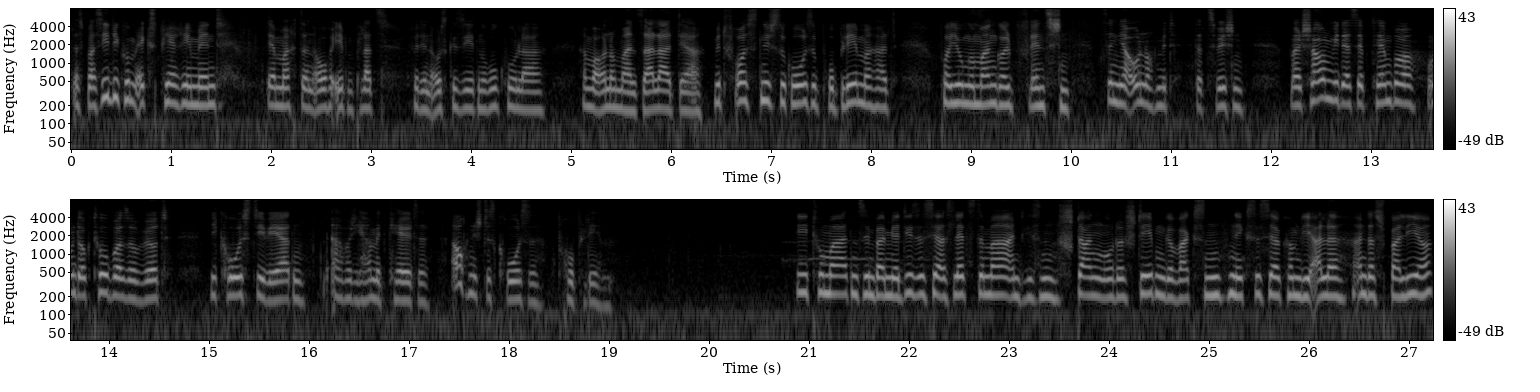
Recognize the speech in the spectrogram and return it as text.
das Basilikum-Experiment. Der macht dann auch eben Platz für den ausgesäten Rucola. Haben wir auch nochmal einen Salat, der mit Frost nicht so große Probleme hat. Ein paar junge Mangoldpflänzchen sind ja auch noch mit dazwischen. Mal schauen, wie der September und Oktober so wird, wie groß die werden. Aber die haben mit Kälte auch nicht das große Problem. Die Tomaten sind bei mir dieses Jahr das letzte Mal an diesen Stangen oder Stäben gewachsen. Nächstes Jahr kommen die alle an das Spalier.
